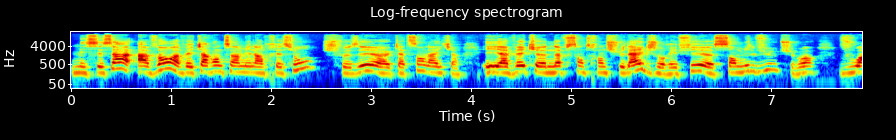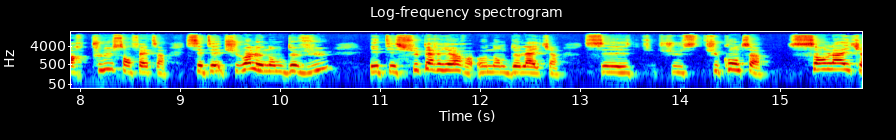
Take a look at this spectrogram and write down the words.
mais c'est ça, avant, avec 41 000 impressions, je faisais 400 euh, likes. Et avec 938 euh, likes, j'aurais fait 100 euh, 000 vues, tu vois. Voire plus, en fait. C'était, tu vois, le nombre de vues était supérieur au nombre de likes. C'est, tu, tu comptes 100 likes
